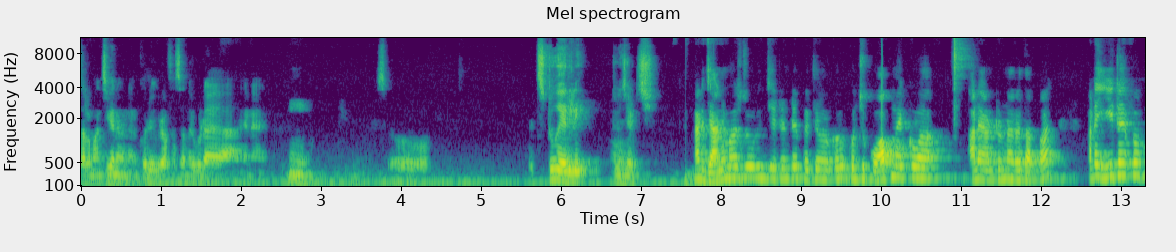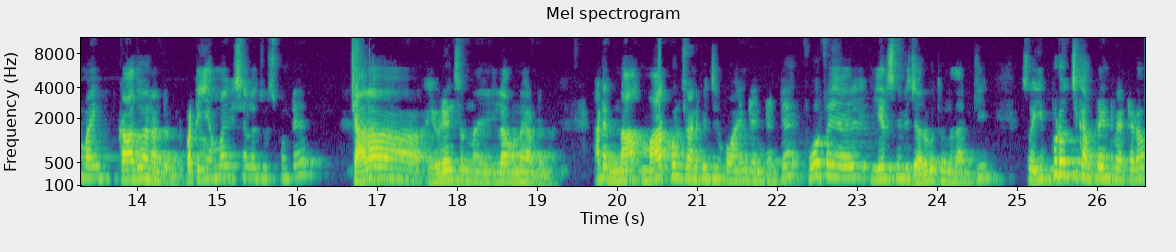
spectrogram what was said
చాలా మంచిగానే విన్నాను. కొరియోగ్రాఫర్స్ అందరూ కూడా ఆయన. So it's too early to judge అంటే జానీ మాస్టర్ గురించి ఏంటంటే ప్రతి ఒక్కరు కొంచెం కోపం ఎక్కువ అని అంటున్నారు తప్ప అంటే ఈ టైప్ ఆఫ్ మైండ్ కాదు అని అంటున్నారు. బట్ ఈ అమ్మాయి విషయంలో చూసుకుంటే చాలా ఎవిడెన్స్ ఉన్నాయి ఇలా ఉన్నాయి అంటున్నారు. అంటే నా మాకు కొంచెం అనిపించిన పాయింట్ ఏంటంటే ఫోర్ ఫైవ్ ఇయర్స్ నుండి జరుగుతున్న దానికి సో ఇప్పుడు వచ్చి కంప్లైంట్ పెట్టడం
